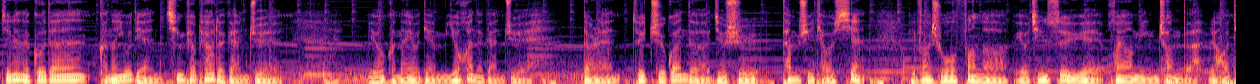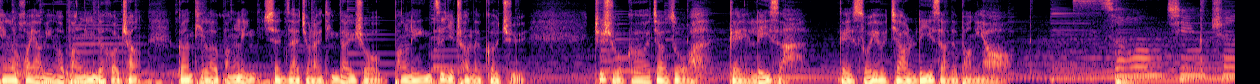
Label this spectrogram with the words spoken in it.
今天的歌单可能有点轻飘飘的感觉，也有可能有点迷幻的感觉。当然，最直观的就是它们是一条线。比方说，放了《友情岁月》，黄耀明唱的，然后听了黄耀明和彭羚的合唱。刚提了彭羚，现在就来听到一首彭羚自己唱的歌曲。这首歌叫做《给 Lisa》，给所有叫 Lisa 的朋友。从清晨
